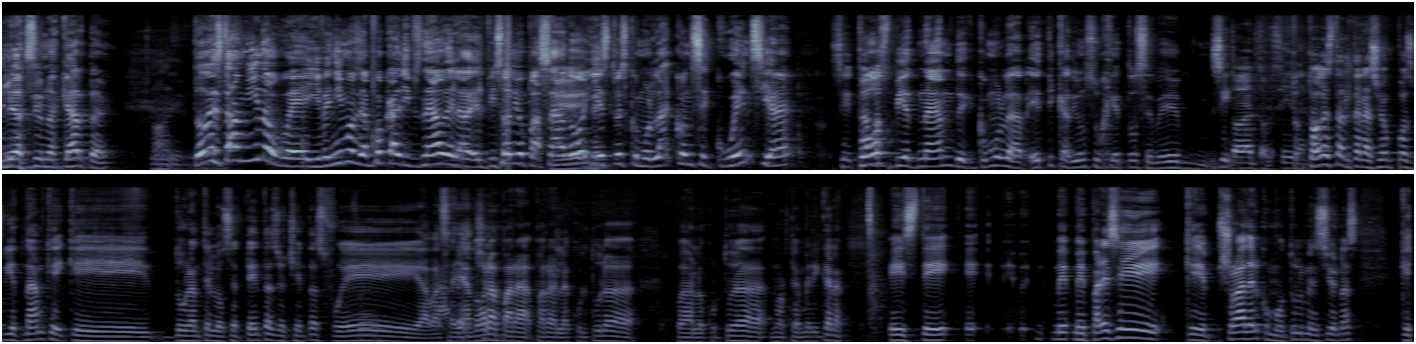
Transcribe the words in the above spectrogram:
y le hace una carta. Ay, Todo está unido, güey. Y venimos de Apocalypse Now del episodio pasado. Sí, y esto es como la consecuencia Sí, post-Vietnam de cómo la ética de un sujeto se ve. sí, Toda to- torcida. toda esta alteración post-Vietnam que, que durante los 70s y 80s fue avasalladora para, para la cultura para la cultura norteamericana. Este, eh, eh, me, me parece que Schrader, como tú lo mencionas, que,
